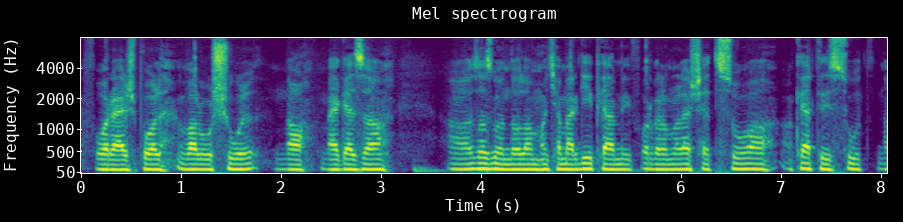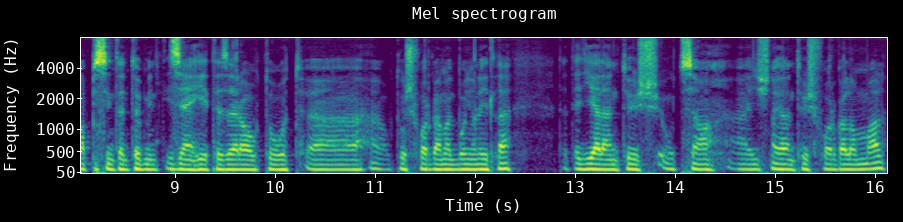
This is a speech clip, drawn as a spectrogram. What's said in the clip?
forrásból valósulna meg ez a az azt gondolom, hogy ha már gépjármű forgalomról esett szó, a, a Kertész út napi szinten több mint 17 ezer autót, autós forgalmat bonyolít le, tehát egy jelentős utca és jelentős forgalommal.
